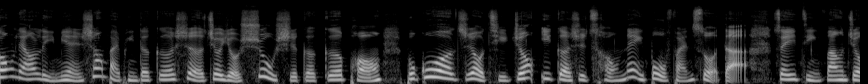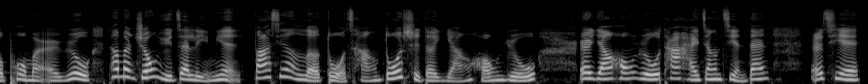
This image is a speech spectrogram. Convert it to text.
公寮里面上百平的鸽舍就有数十个鸽棚，不过只有其中一个是从内部反锁的，所以警方就破门而入。他们终于在里面发现了躲藏多时的杨红茹，而杨红茹她还将简单，而且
